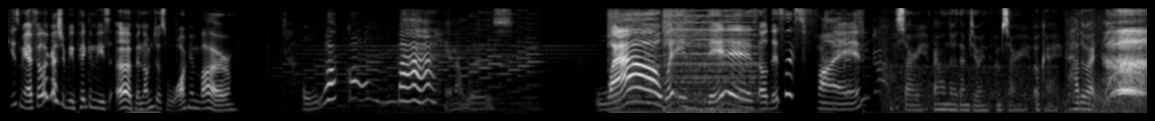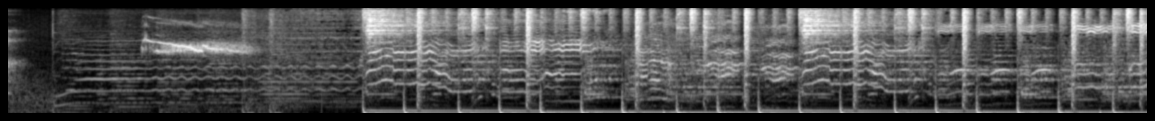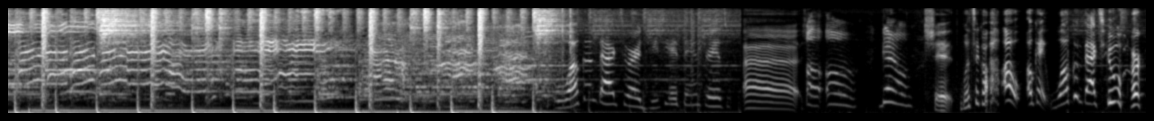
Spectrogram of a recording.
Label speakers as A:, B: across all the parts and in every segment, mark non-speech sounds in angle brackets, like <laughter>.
A: Excuse me, I feel like I should be picking these up and I'm just walking by. Walk on by. And I was. Wow, what is this? Oh, this looks fun. Sorry, I don't know what I'm doing. I'm sorry. Okay, how do I? <gasps> <gasps> back to our GTA San Andreas. Uh,
B: Uh, uh, down.
A: shit. What's it called? Oh, okay. Welcome back to <laughs> our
